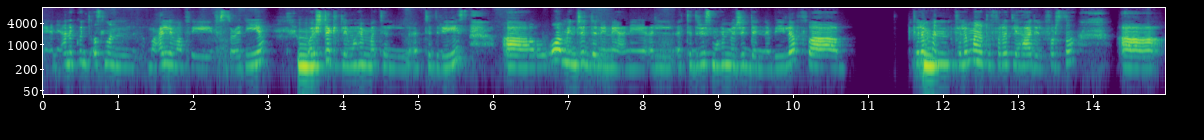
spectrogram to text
يعني أنا كنت أصلا معلمة في في السعودية واشتقت لمهمة التدريس. وأؤمن جدا إنه يعني التدريس مهمة جدا نبيلة. ف فلما فلما توفرت لي هذه الفرصة آه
